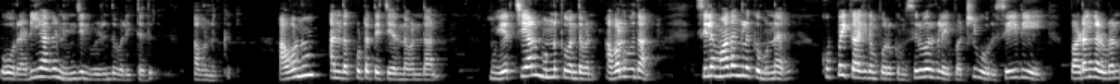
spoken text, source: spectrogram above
ஓர் அடியாக நெஞ்சில் விழுந்து வலித்தது அவனுக்கு. அவனும் அந்த கூட்டத்தைச் சேர்ந்தவன்தான். முயற்சியால் முன்னுக்கு வந்தவன் அவ்வளவுதான் சில மாதங்களுக்கு முன்னர் குப்பை காகிதம் பொறுக்கும் சிறுவர்களை பற்றி ஒரு செய்தியை படங்களுடன்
